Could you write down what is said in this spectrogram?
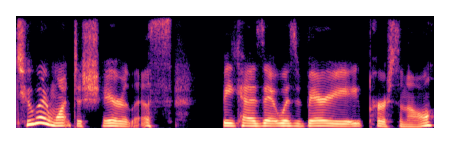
do I want to share this? Because it was very personal.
